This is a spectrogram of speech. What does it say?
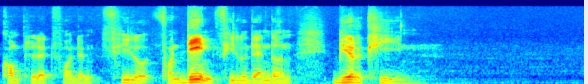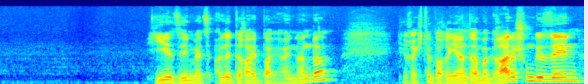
komplett von, dem Philo, von den Philodendren Birkin. Hier sehen wir jetzt alle drei beieinander. Die rechte Variante haben wir gerade schon gesehen.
